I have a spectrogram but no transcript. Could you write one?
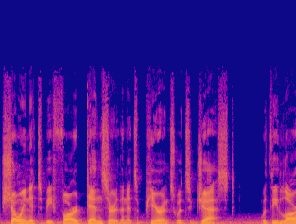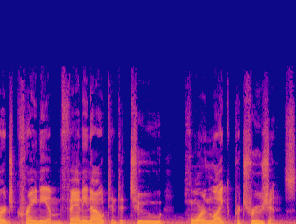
showing it to be far denser than its appearance would suggest, with the large cranium fanning out into two horn like protrusions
